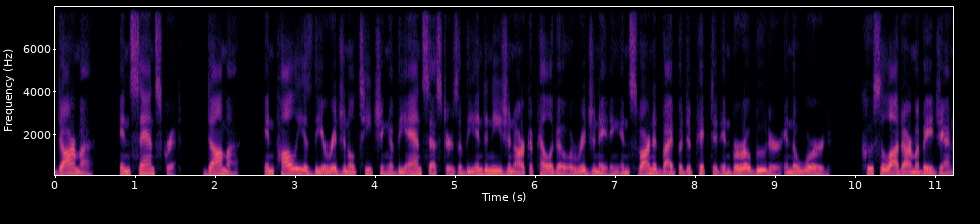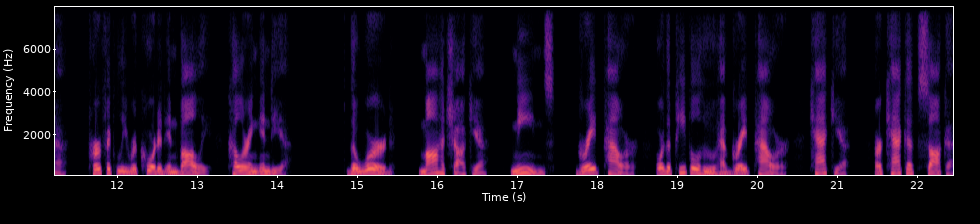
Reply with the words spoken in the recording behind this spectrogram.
Dharma, in Sanskrit, Dhamma, in Pali is the original teaching of the ancestors of the Indonesian archipelago originating in Svarnadvipa depicted in Borobudur in the word Kusala Kusaladharmabhajana, perfectly recorded in Bali, coloring India. The word Mahachakya means great power, or the people who have great power, Kakya, or Kaka, Saka.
